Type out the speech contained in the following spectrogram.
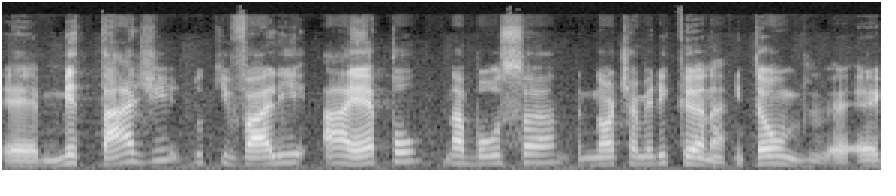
é, metade do que vale a Apple na bolsa norte-americana. Então, é, é,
